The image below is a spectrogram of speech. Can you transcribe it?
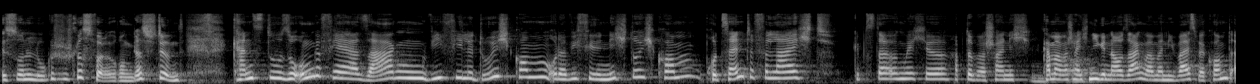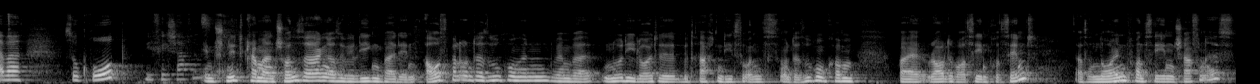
ist so eine logische Schlussfolgerung, das stimmt. Kannst du so ungefähr sagen, wie viele durchkommen oder wie viele nicht durchkommen? Prozente vielleicht? Gibt es da irgendwelche? Habt ihr wahrscheinlich, kann man wahrscheinlich nie genau sagen, weil man nie weiß, wer kommt, aber so grob, wie viel schaffen es? Im Schnitt kann man schon sagen, also wir liegen bei den Auswahluntersuchungen, wenn wir nur die Leute betrachten, die zu uns zur Untersuchung kommen, bei roundabout 10 Prozent. Also neun von zehn schaffen es.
